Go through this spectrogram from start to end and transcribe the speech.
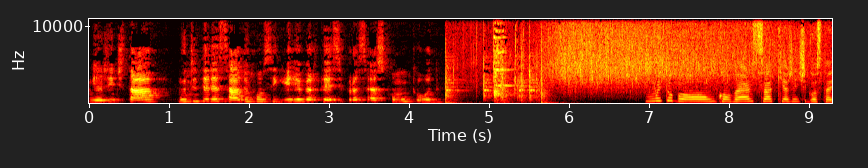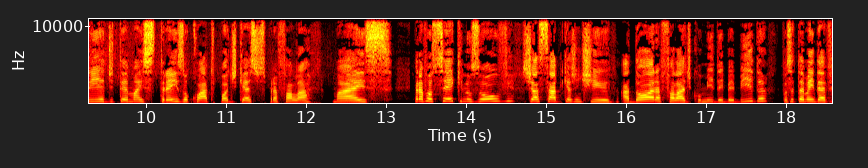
e a gente está muito interessado em conseguir reverter esse processo como um todo. Muito bom, conversa que a gente gostaria de ter mais três ou quatro podcasts para falar, mas para você que nos ouve, já sabe que a gente adora falar de comida e bebida. Você também deve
